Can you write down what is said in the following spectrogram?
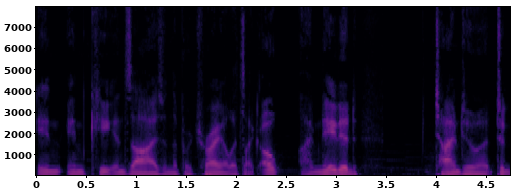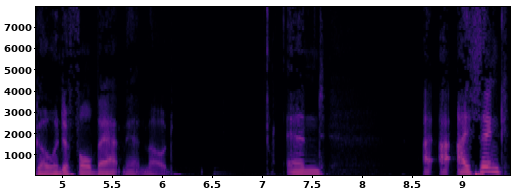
in in Keaton's eyes in the portrayal. It's like, oh, I'm needed. Time to uh, to go into full Batman mode. And I, I think,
